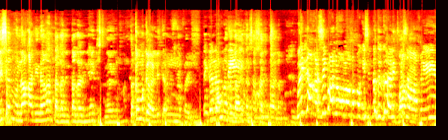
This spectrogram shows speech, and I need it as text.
Bilisan mo na. Kanina nga, tagal-tagal niya. Tapos ngayon naman. Huwag kang magalit, ano na kayo? Teka lang, ako Pi. nagagalit? Nagsasalita lang. Wait lang kasi paano ako makapag-isip? Nagagalit ka sa akin.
